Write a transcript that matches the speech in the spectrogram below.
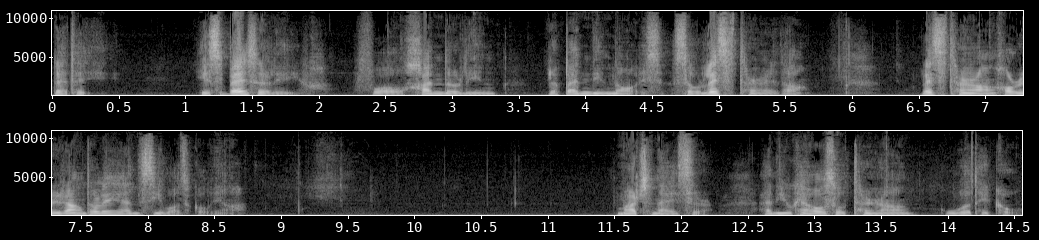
that is basically for handling the banding noise. So let's turn it on. Let's turn on horizontally and see what's going on. Much nicer. And you can also turn on vertical,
